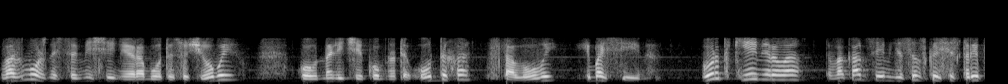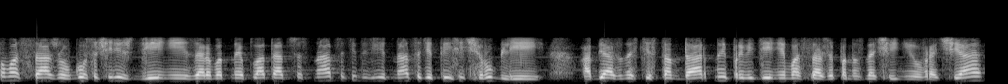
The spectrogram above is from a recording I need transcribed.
возможность совмещения работы с учебой, наличие комнаты отдыха, столовой и бассейна. Город Кемерово Вакансия медицинской сестры по массажу в госучреждении, заработная плата от 16 до 19 тысяч рублей, обязанности стандартные, проведение массажа по назначению врача,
